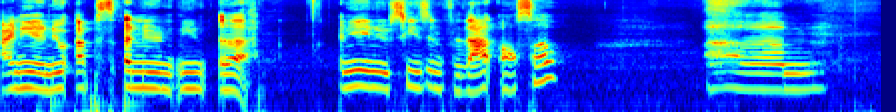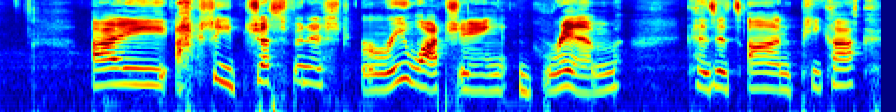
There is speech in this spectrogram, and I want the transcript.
I need a new ups a new, new uh I need a new season for that also. Um, I actually just finished rewatching Grimm because it's on Peacock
